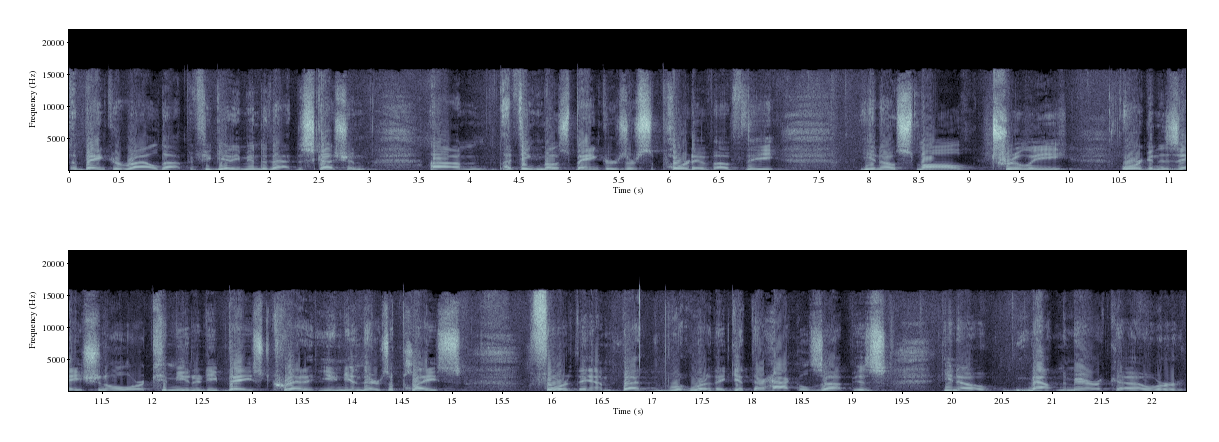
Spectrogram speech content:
a banker riled up if you get him into that discussion. Um, I think most bankers are supportive of the, you know, small, truly organizational or community-based credit union. There's a place for them, but wh- where they get their hackles up is, you know, Mountain America or,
